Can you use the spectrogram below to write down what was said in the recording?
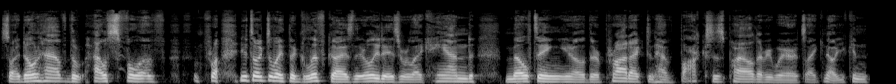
So I don't have the house full of, pro- you talked to like the glyph guys in the early days who were like hand melting, you know, their product and have boxes piled everywhere. It's like, no, you can,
